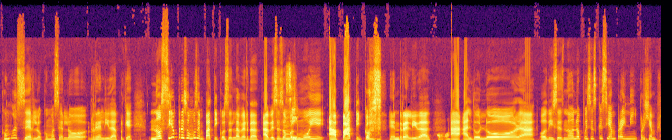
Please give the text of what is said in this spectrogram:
¿cómo hacerlo? ¿Cómo hacerlo realidad? Porque no siempre somos empáticos, es la verdad. A veces somos muy apáticos en realidad al dolor, o dices, no, no, pues es que siempre hay niños, por ejemplo,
